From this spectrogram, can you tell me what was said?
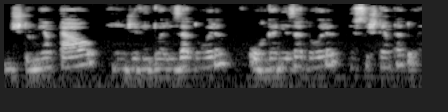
instrumental, individualizadora, organizadora e sustentadora.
